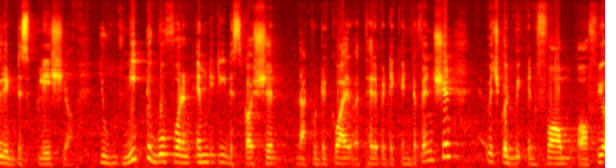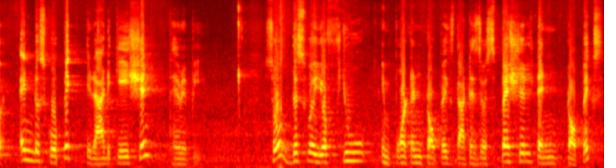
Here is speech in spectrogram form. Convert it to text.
grade dysplasia you need to go for an MDT discussion that would require a therapeutic intervention which could be in form of your endoscopic eradication therapy. So this were your few important topics that is your special 10 topics.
